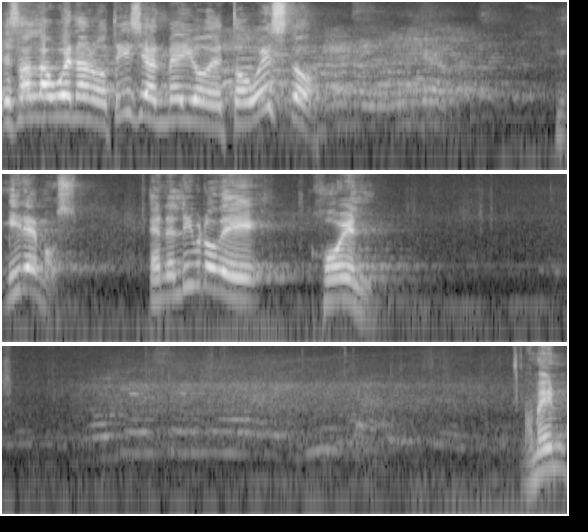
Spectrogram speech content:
Esa es la buena noticia en medio de todo esto. Miremos, en el libro de Joel. Amén.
